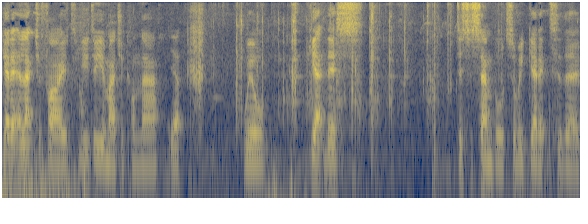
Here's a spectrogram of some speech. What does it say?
get it electrified. You do your magic on that. Yep. We'll get this disassembled so we get it to the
